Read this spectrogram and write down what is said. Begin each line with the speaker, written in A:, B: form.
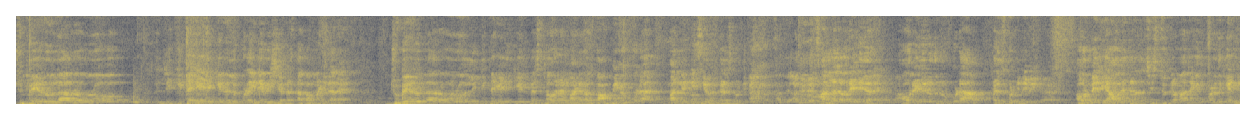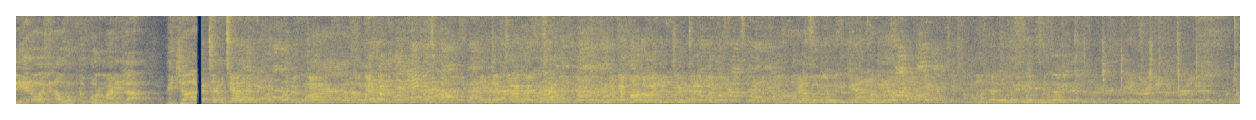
A: ಜುಬೇರುಲ್ಲಾರ್ ಅವರು ಲಿಖಿತ ಹೇಳಿಕೆಯಲ್ಲೂ ಕೂಡ ಇದೇ ವಿಷಯ ಪ್ರಸ್ತಾಪ ಮಾಡಿದ್ದಾರೆ. ಜುಬೇರುಲ್ಲಾರ್ ಅವರು ಲಿಖಿತ ಹೇಳಿಕೆಯಲ್ಲಿ ಪ್ರಸ್ತಾವನೆ ಮಾಡಿರೋ ಕಾಪಿನೂ ಕೂಡ ಮಾನ್ಯ ಡಿ ಸಿ ಅವರು ಕಳಿಸ್ಕೊಟ್ಟಿದ್ದೀವಿ ಹಾಗಾಗಿ ಅವ್ರು ಹೇಳಿದ್ದಾರೆ. ಅವ್ರು ಹೇಳಿರೋದನ್ನು ಕೂಡ ಕಳಿಸ್ಕೊಟ್ಟಿದ್ದೀವಿ. ಅವ್ರ ಮೇಲೆ ಯಾವುದೇ ತರಹದ ಶಿಸ್ತು ಕ್ರಮ ತೆಗೆದುಕೊಳ್ಳೋದಕ್ಕೆ ನೇರವಾಗಿ ನಾವು ಒಟ್ಟು ಕೋರ್ ಮಾಡಿಲ್ಲ. ವಿಚಾರ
